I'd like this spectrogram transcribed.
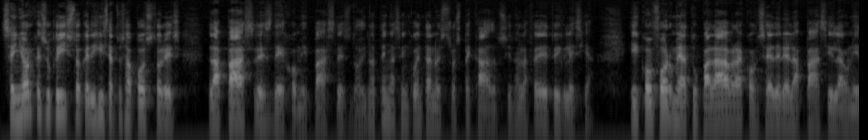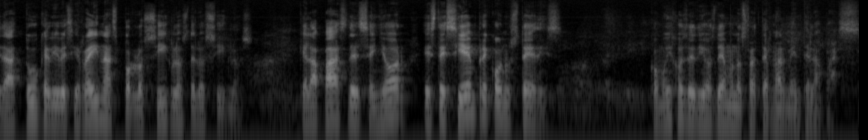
Señor Jesucristo, que dijiste a tus apóstoles, la paz les dejo, mi paz les doy. No tengas en cuenta nuestros pecados, sino la fe de tu iglesia. Y conforme a tu palabra, concédele la paz y la unidad, tú que vives y reinas por los siglos de los siglos. Que la paz del Señor esté siempre con ustedes. Como hijos de Dios, démonos fraternalmente la paz.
